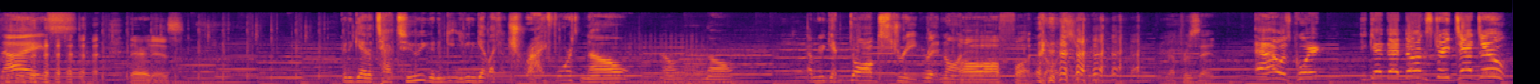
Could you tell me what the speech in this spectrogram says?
Nice. there it is. You're gonna get a tattoo? You're gonna get you're gonna get like a Triforce? No, no, no. I'm gonna get Dog Street written on. it. Oh fuck, Dog Street. Represent. That was quick. You get that Dog Street tattoo?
